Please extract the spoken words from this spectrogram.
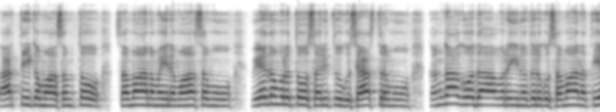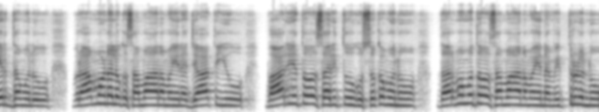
కార్తీక మాసంతో సమానమైన మాసము వేదములతో సరితూగు శాస్త్రము గంగా గోదావరి నదులకు సమాన తీర్థములు బ్రాహ్మణులకు సమానమైన జాతియు భార్యతో సరితూగు సుఖమును ధర్మముతో సమానమైన మిత్రుడును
